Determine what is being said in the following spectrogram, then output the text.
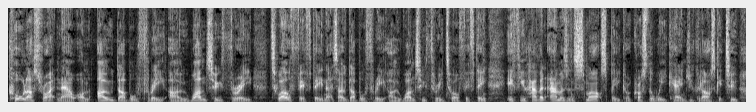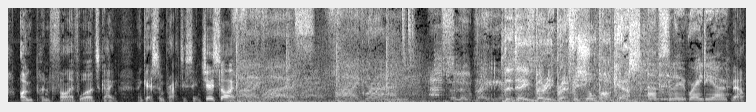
call us right now on 0330 123 1215. That's 0330 123 1215. If you have an Amazon smart speaker across the weekend, you could ask it to open five words game and get some practice in. Cheers, Si. Five words, five grand. Absolute Radio. The Dave Berry Breakfast Show Podcast. Absolute Radio. Now,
